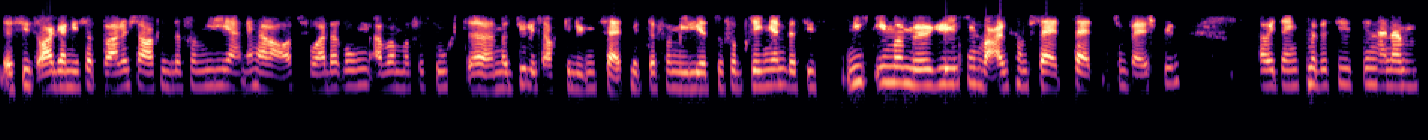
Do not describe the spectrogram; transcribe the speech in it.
Es ist organisatorisch auch in der Familie eine Herausforderung, aber man versucht äh, natürlich auch genügend Zeit mit der Familie zu verbringen. Das ist nicht immer möglich, in Wahlkampfzeiten zum Beispiel. Aber ich denke mir, das ist in einem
